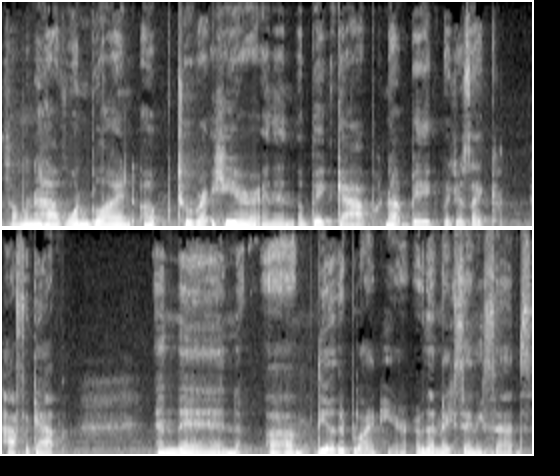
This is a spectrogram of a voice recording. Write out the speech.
So I'm gonna have one blind up to right here and then a big gap. Not big, but just like half a gap. And then um, the other blind here, if that makes any sense.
